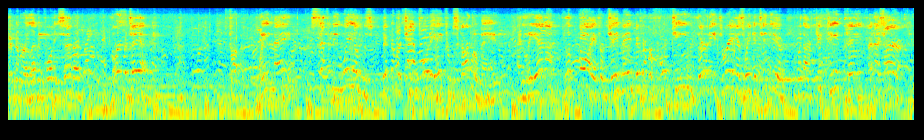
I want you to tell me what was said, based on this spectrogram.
Bid number 1147, Lori Mateo from Wayne, Maine. Stephanie Williams, bid number 1048 from Scarborough, Maine and Leanna LeBoy from J Main, bib number 1433, as we continue with our 15K finisher.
